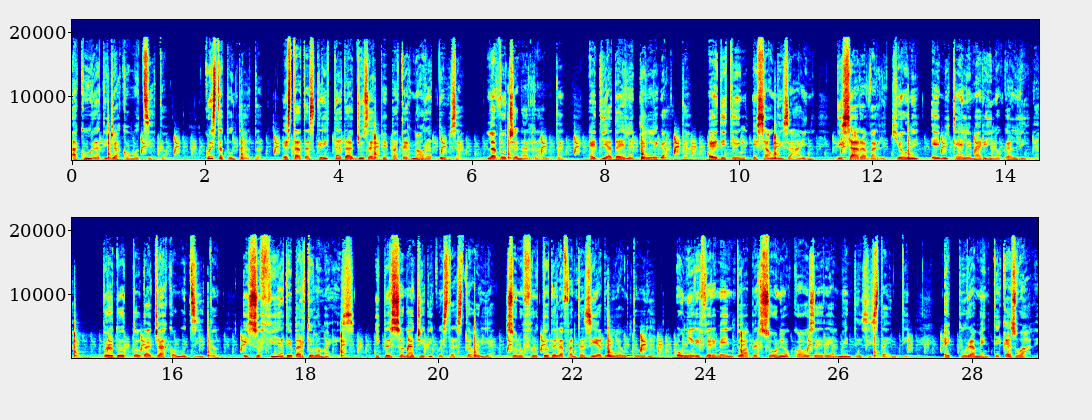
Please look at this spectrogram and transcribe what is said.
a cura di Giacomo Zito. Questa puntata è stata scritta da Giuseppe Paternò Raddusa. La voce narrante è di Adele Pellegatta. Editing e sound design di Sara Varricchione e Michele Marino Gallina. Prodotto da Giacomo Zito e Sofia De Bartolomeis. I personaggi di questa storia sono frutto della fantasia degli autori. Ogni riferimento a persone o cose realmente esistenti è puramente casuale.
